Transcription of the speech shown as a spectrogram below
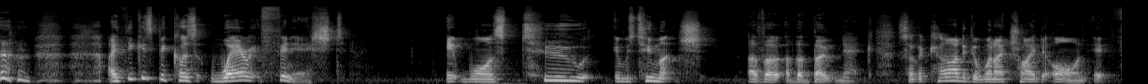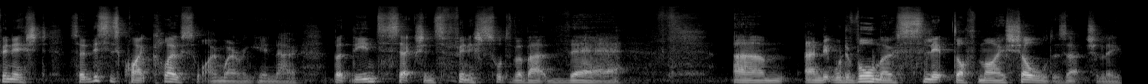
I think it's because where it finished, it was too it was too much of a of a boat neck. So the cardigan when I tried it on, it finished so this is quite close what I'm wearing here now, but the intersections finished sort of about there. Um, and it would have almost slipped off my shoulders actually.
